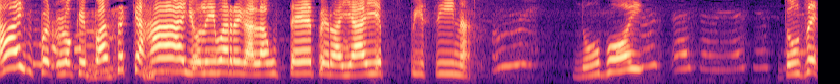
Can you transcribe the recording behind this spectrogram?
Ay, pero lo que pasa es que, ajá, yo le iba a regalar a usted, pero allá hay piscina. No voy. Entonces,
